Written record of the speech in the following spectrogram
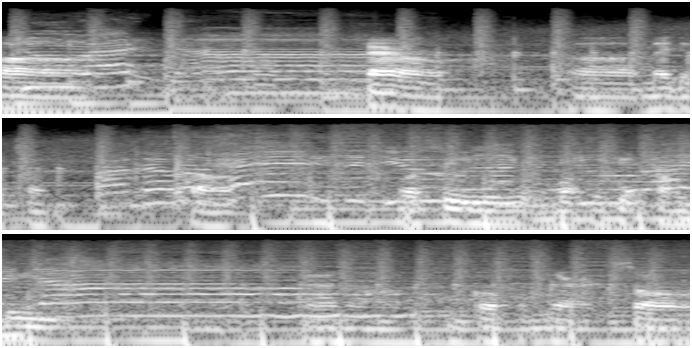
uh, Pharaoh uh, Mega-Tin. So we'll see what we get from these, and uh, we'll go from there. So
